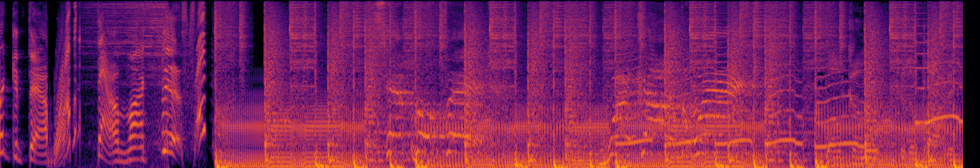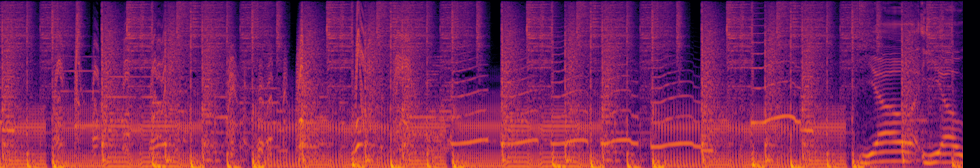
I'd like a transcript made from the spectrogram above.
Break it down, down like this. Yo, yo,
